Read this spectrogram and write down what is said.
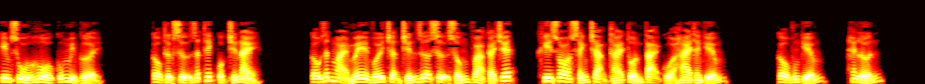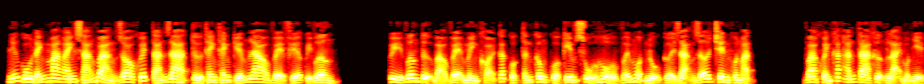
Kim sù hồ cũng mỉm cười. Cậu thực sự rất thích cuộc chiến này. Cậu rất mải mê với trận chiến giữa sự sống và cái chết, khi so sánh trạng thái tồn tại của hai thanh kiếm. Cậu vung kiếm, hét lớn. Những cú đánh mang ánh sáng vàng do khuyết tán ra từ thanh thanh kiếm lao về phía quỷ vương quỷ vương tự bảo vệ mình khỏi các cuộc tấn công của kim Sủ hồ với một nụ cười rạng rỡ trên khuôn mặt. Và khoảnh khắc hắn ta khựng lại một nhịp.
